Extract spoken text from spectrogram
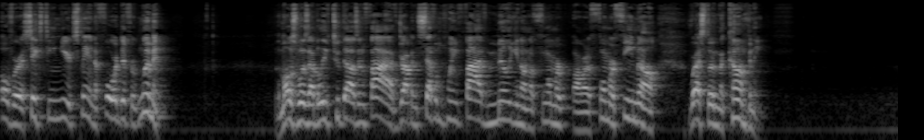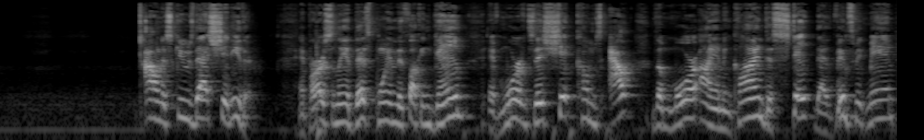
over a 16 year span to four different women. The most was, I believe, 2005, dropping 7.5 million on a former, on a former female wrestler in the company. I don't excuse that shit either. And personally, at this point in the fucking game, if more of this shit comes out, the more I am inclined to state that Vince McMahon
